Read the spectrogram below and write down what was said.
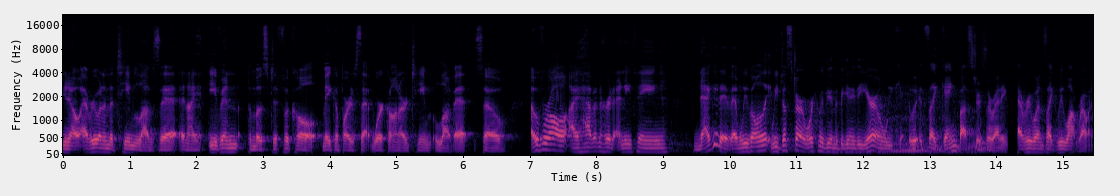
you know, everyone in the team loves it. And I, even the most difficult makeup artists that work on our team love it. So overall, I haven't heard anything negative and we've only we just started working with you in the beginning of the year and we it's like gangbusters already. Everyone's like we want ROEN.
